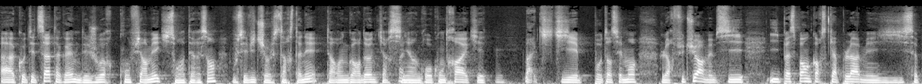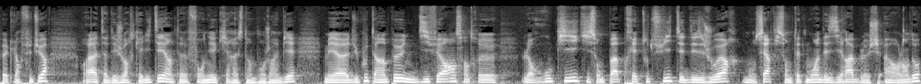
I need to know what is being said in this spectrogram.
À côté de ça, tu as quand même des joueurs confirmés qui sont intéressants. Vucevic est All-Star cette année, Taron Gordon qui a signé un gros contrat et qui est, Mm. Bah, qui, qui est potentiellement leur futur, même si il passe pas encore ce cap-là, mais il- ça peut être leur futur. Voilà, t'as des joueurs de qualité, hein, t'as Fournier qui reste un bon joueur NBA, mais euh, du coup t'as un peu une différence entre leurs rookies qui sont pas prêts tout de suite et des joueurs, bon certes qui sont peut-être moins désirables à Orlando,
